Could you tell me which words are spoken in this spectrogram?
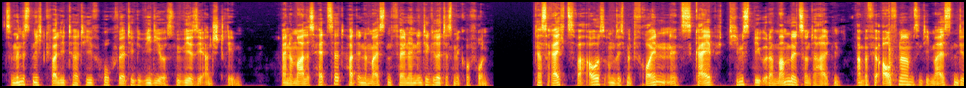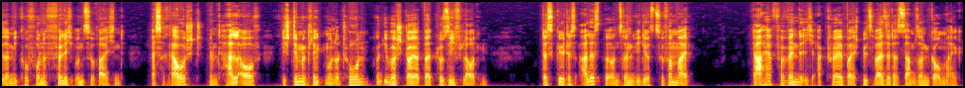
Zumindest nicht qualitativ hochwertige Videos, wie wir sie anstreben. Ein normales Headset hat in den meisten Fällen ein integriertes Mikrofon. Das reicht zwar aus, um sich mit Freunden in Skype, Teamspeak oder Mumble zu unterhalten, aber für Aufnahmen sind die meisten dieser Mikrofone völlig unzureichend. Es rauscht, nimmt Hall auf, die Stimme klingt monoton und übersteuert bei Plosivlauten. Das gilt es alles bei unseren Videos zu vermeiden. Daher verwende ich aktuell beispielsweise das Samsung Go Mic.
